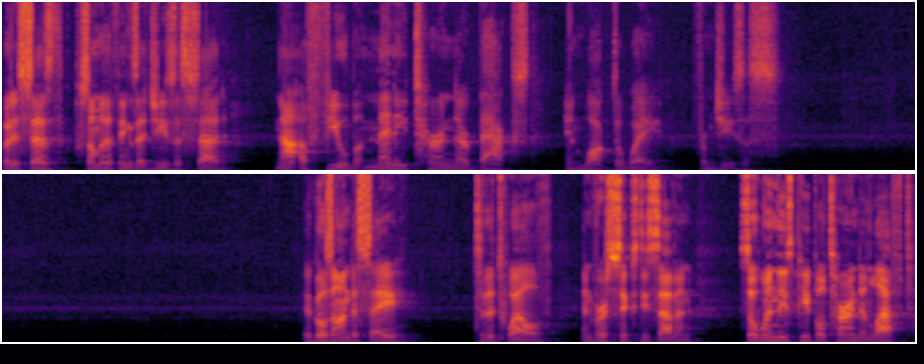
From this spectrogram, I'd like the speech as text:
But it says some of the things that Jesus said. Not a few, but many turned their backs and walked away from Jesus. It goes on to say to the 12 in verse 67 So when these people turned and left,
